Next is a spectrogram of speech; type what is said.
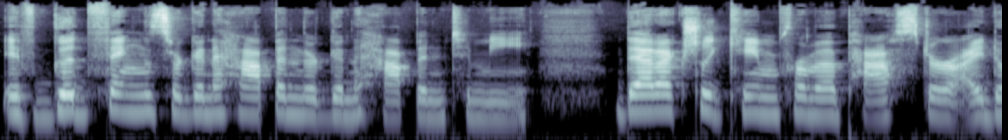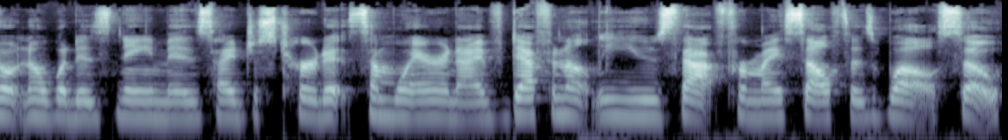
if good things are going to happen, they're going to happen to me. That actually came from a pastor. I don't know what his name is. I just heard it somewhere and I've definitely used that for myself as well. So,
